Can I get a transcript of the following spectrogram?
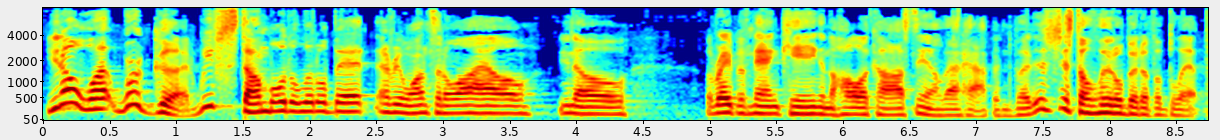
you know what? We're good. We've stumbled a little bit every once in a while. You know, the rape of Nanking and the Holocaust, you know, that happened, but it's just a little bit of a blip.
